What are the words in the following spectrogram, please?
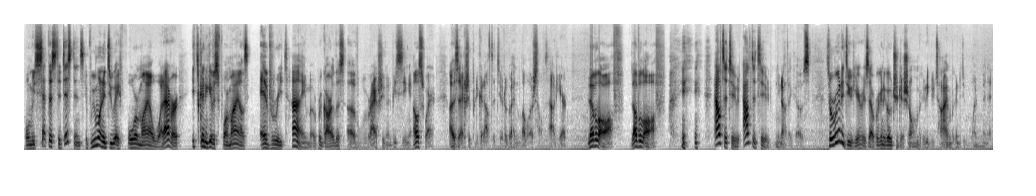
When we set this to distance, if we want to do a four mile whatever, it's going to give us four miles every time, regardless of what we're actually going to be seeing elsewhere. Uh, this is actually pretty good altitude. I'll go ahead and level ourselves out here. Level off, level off. altitude, altitude. You know how that goes. So what we're going to do here is uh, we're going to go traditional. We're going to do time. We're going to do one minute.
